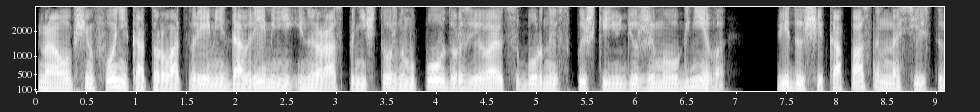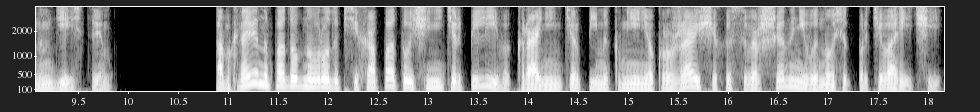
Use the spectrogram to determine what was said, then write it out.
на общем фоне которого от времени до времени иной раз по ничтожному поводу развиваются бурные вспышки неудержимого гнева, ведущие к опасным насильственным действиям. Обыкновенно подобного рода психопаты очень нетерпеливы, крайне нетерпимы к мнению окружающих и совершенно не выносят противоречий.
